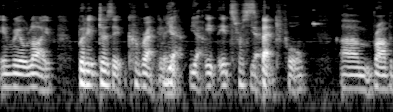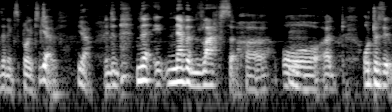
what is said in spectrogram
in real life, but it does it correctly. Yeah, yeah. It it's respectful, um, rather than exploitative. Yeah, yeah. It, it never laughs at her or Hmm. uh, or does it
